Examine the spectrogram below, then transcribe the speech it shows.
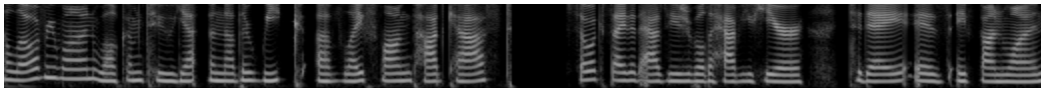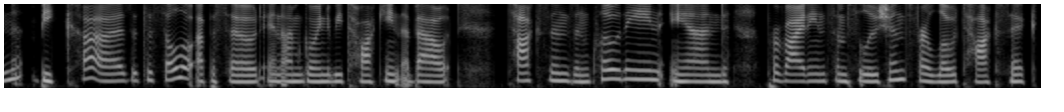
Hello, everyone. Welcome to yet another week of Lifelong Podcast. So excited, as usual, to have you here. Today is a fun one because it's a solo episode, and I'm going to be talking about toxins in clothing and providing some solutions for low toxic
